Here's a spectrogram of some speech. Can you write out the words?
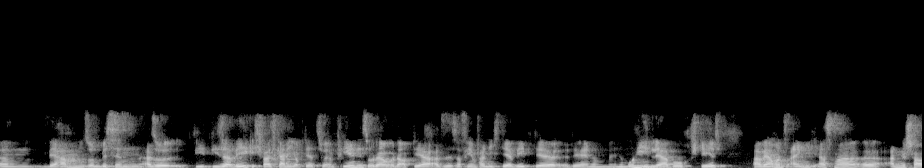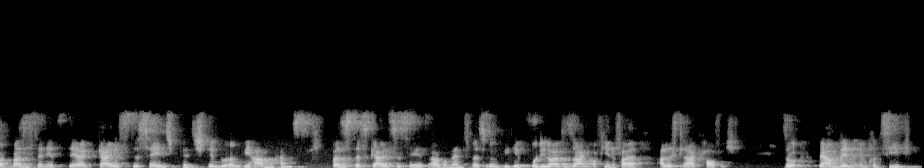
wir haben so ein bisschen, also die, dieser Weg, ich weiß gar nicht, ob der zu empfehlen ist oder, oder ob der, also das ist auf jeden Fall nicht der Weg, der, der in einem, in einem Uni-Lehrbuch steht. Aber wir haben uns eigentlich erstmal äh, angeschaut, was ist denn jetzt der geilste Sales-Pitch, den du irgendwie haben kannst? Was ist das geilste Sales-Argument, was es irgendwie gibt, wo die Leute sagen, auf jeden Fall, alles klar, kaufe ich. So, wir haben den im Prinzip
